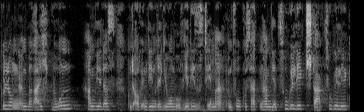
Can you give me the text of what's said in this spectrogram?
gelungen im Bereich Wohnen haben wir das und auch in den Regionen, wo wir dieses Thema im Fokus hatten, haben wir zugelegt, stark zugelegt.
